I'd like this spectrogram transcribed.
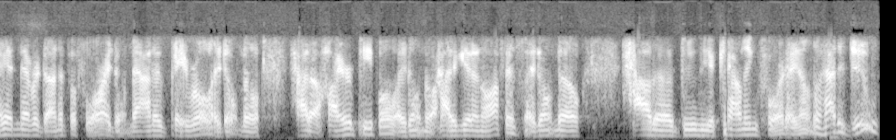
I had never done it before. I don't know how to payroll. I don't know how to hire people. I don't know how to get an office. I don't know how to do the accounting for it. I don't know how to do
